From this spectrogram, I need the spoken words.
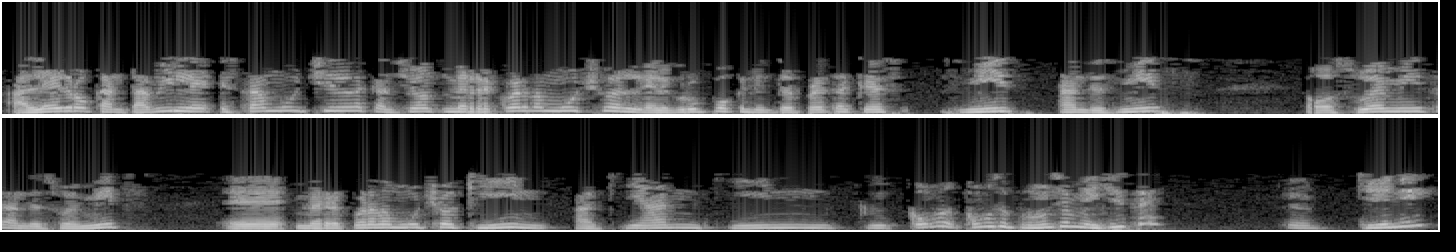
Alegro Cantabile. Está muy chila la canción. Me recuerda mucho el, grupo que lo interpreta que es Smith and the Smiths o Suemith and the Suemiths. Eh, me recuerda mucho a Kiin, a Kian, Kiin, ¿cómo, ¿cómo se pronuncia me dijiste? Eh, ¿Kini?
